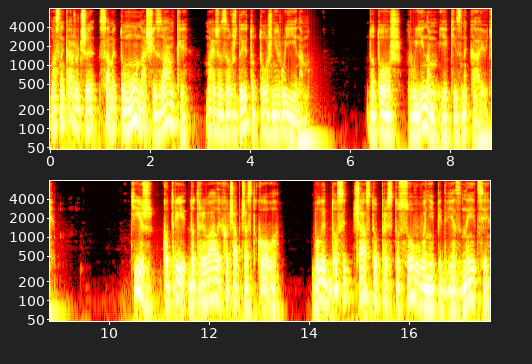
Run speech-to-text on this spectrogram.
Власне кажучи, саме тому наші замки майже завжди тотожні руїнам, до того ж руїнам, які зникають. Ті ж, котрі дотривали хоча б частково, були досить часто пристосовувані під в'язниці,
